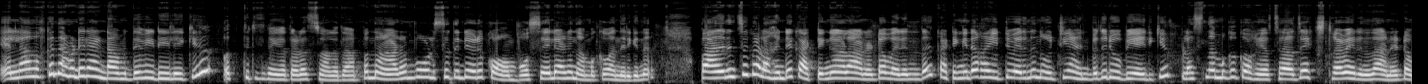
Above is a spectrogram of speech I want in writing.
എല്ലാവർക്കും നമ്മുടെ രണ്ടാമത്തെ വീഡിയോയിലേക്ക് ഒത്തിരി സ്നേഹത്തോടെ സ്വാഗതം. അപ്പോൾ നാടൻ ബോൾസത്തിന്റെ ഒരു കോംബോ സെയിലാണ് നമുക്ക് വന്നിരിക്കുന്നത്. പതിനഞ്ച് കളഹന്റെ കട്ടിങ്ങുകളാണ് കേട്ടോ വരുന്നത്. കട്ടിങ്ങിന്റെ റേറ്റ് വരുന്നത് നൂറ്റി അൻപത് രൂപയായിരിക്കും. പ്ലസ് നമുക്ക് കൊറിയർ ചാർജ് എക്സ്ട്രാ വരുന്നതാണ് കേട്ടോ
